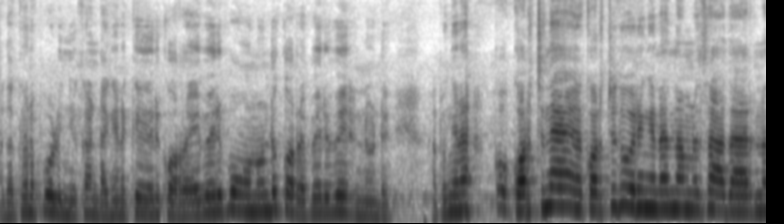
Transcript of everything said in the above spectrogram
അതൊക്കെ ഇങ്ങനെ പൊളിഞ്ഞ് കണ്ട ഇങ്ങനെ കയറി കുറേ പേര് പോകണുണ്ട് കുറേ പേര് വരുന്നുണ്ട്. അപ്പം ഇങ്ങനെ കുറച്ച് നേ കുറച്ച് ദൂരം ഇങ്ങനെ നമ്മൾ സാധാരണ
